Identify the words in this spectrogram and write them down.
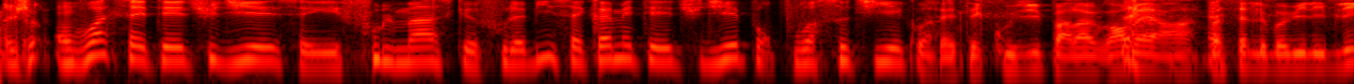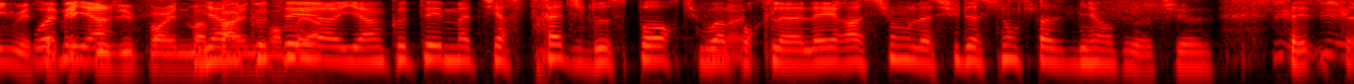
Ouais. Je- on voit que ça a été étudié, c'est full masque, full habit, ça a quand même été étudié pour pouvoir sautiller. Quoi. Ça a été cousu par la grand-mère, hein. pas celle de Bobby Liebling, mais ça a mais été a- cousu par une, par un une grand-mère. euh, il y a un côté matière stretch de sport, tu vois, Ouais. pour que la- l'aération, la sudation se passe bien. Tu vois, tu vois. Ça, ça-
